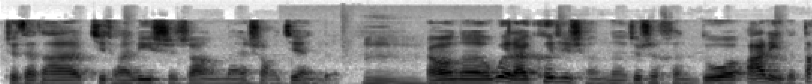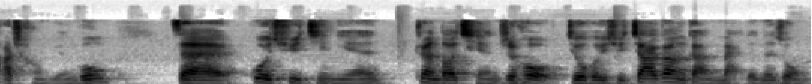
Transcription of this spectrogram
这在它集团历史上蛮少见的。嗯，然后呢，未来科技城呢，就是很多阿里的大厂员工，在过去几年赚到钱之后，就会去加杠杆买的那种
